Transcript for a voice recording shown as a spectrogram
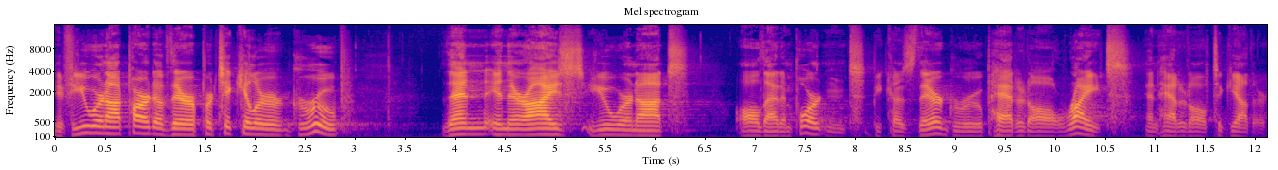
If you were not part of their particular group, then in their eyes, you were not all that important because their group had it all right and had it all together.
